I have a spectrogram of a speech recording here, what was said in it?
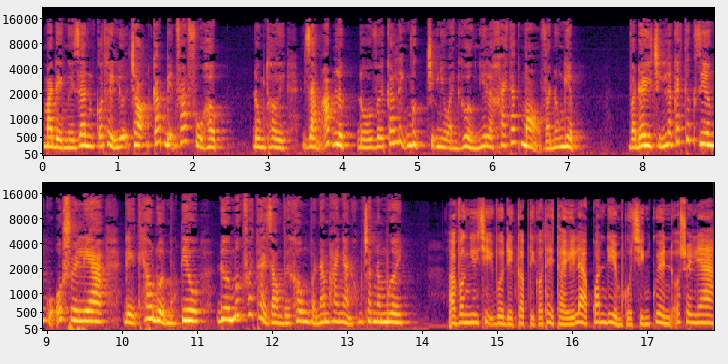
mà để người dân có thể lựa chọn các biện pháp phù hợp, đồng thời giảm áp lực đối với các lĩnh vực chịu nhiều ảnh hưởng như là khai thác mỏ và nông nghiệp. Và đây chính là cách thức riêng của Australia để theo đuổi mục tiêu đưa mức phát thải dòng về không vào năm 2050. À, vâng như chị vừa đề cập thì có thể thấy là quan điểm của chính quyền Australia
